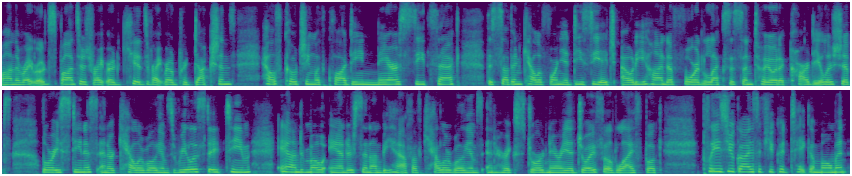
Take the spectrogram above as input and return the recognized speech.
On the Right Road sponsors, Right Road Kids, Right Road Productions, Health Coaching with Claudine Nair, SeatSack, the Southern California DCH Audi, Honda, Ford, Lexus, and Toyota car dealerships, Lori Steenis and her Keller Williams real estate team, and Mo Anderson on behalf of Keller Williams and her extraordinary A Joy-Filled Life book. Please, you guys, if you could take a moment,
